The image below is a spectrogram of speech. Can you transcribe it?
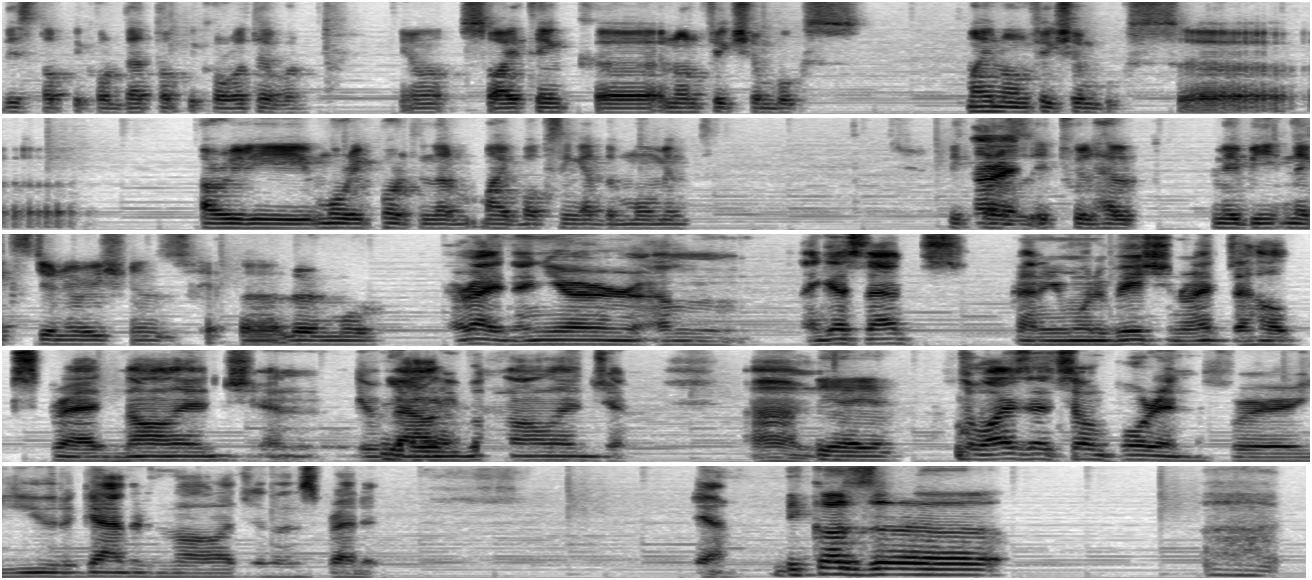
this topic or that topic or whatever. You know, so I think uh, non-fiction books, my non-fiction books, uh, are really more important than my boxing at the moment because it will help maybe next generations uh, learn more. All right, and your um, I guess that's kind of your motivation, right? To help spread knowledge and give Yeah, yeah. valuable knowledge, and um, Yeah, yeah. so why is that so important for you to gather the knowledge and then spread it? Yeah, because uh, uh,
